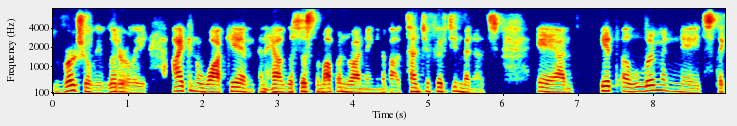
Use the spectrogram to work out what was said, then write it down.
virtually, literally, I can walk in and have the system up and running in about 10 to 15 minutes. And it eliminates the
